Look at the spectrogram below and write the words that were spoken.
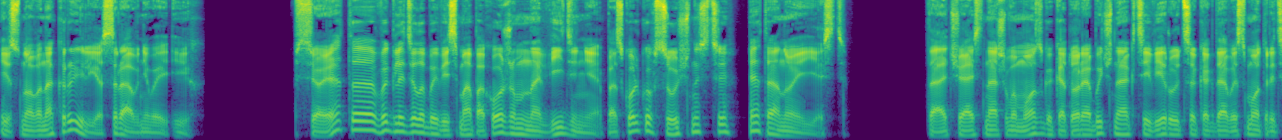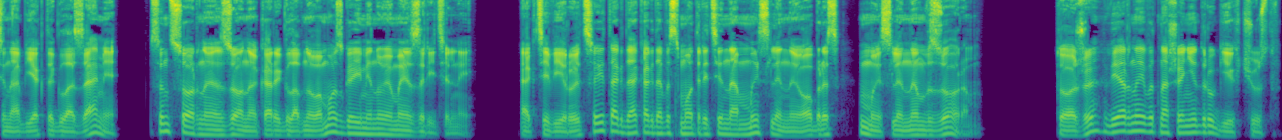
и снова на крылья, сравнивая их. Все это выглядело бы весьма похожим на видение, поскольку в сущности это оно и есть. Та часть нашего мозга, которая обычно активируется, когда вы смотрите на объекты глазами, сенсорная зона коры головного мозга, именуемая зрительной, активируется и тогда, когда вы смотрите на мысленный образ мысленным взором. Тоже верно и в отношении других чувств.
